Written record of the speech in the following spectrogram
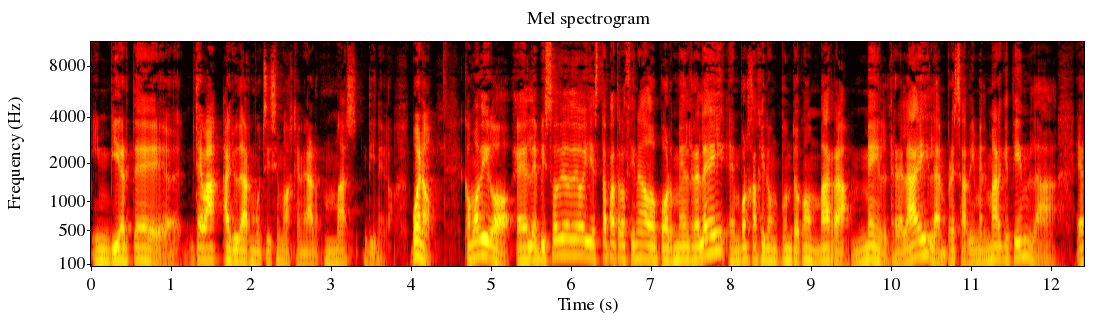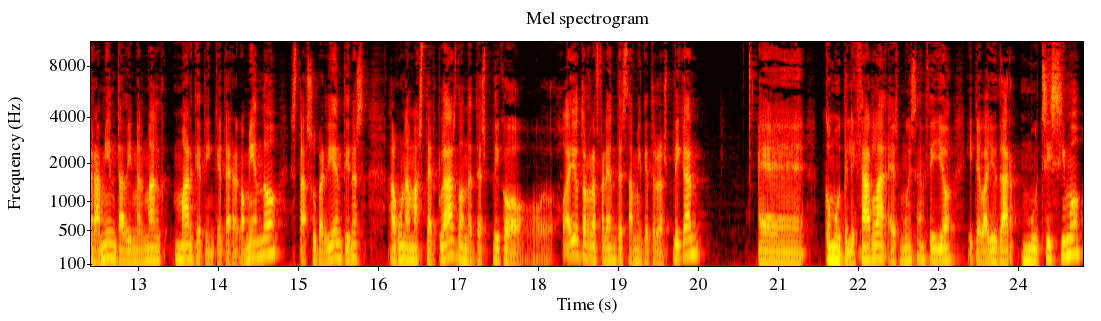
invierte, te va a ayudar muchísimo a generar más dinero. Bueno, como digo, el episodio de hoy está patrocinado por MailRelay en borjagiron.com barra MailRelay, la empresa de email marketing, la herramienta de email marketing que te recomiendo. Está súper bien, tienes alguna masterclass donde te explico, hay otros referentes también que te lo explican. Eh, cómo utilizarla es muy sencillo y te va a ayudar muchísimo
